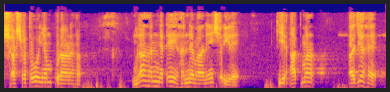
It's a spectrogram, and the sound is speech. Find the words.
शाश्वतो यम पुराण। न हन्यते हन्यमाने शरीर। है कि आत्मा अज है,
